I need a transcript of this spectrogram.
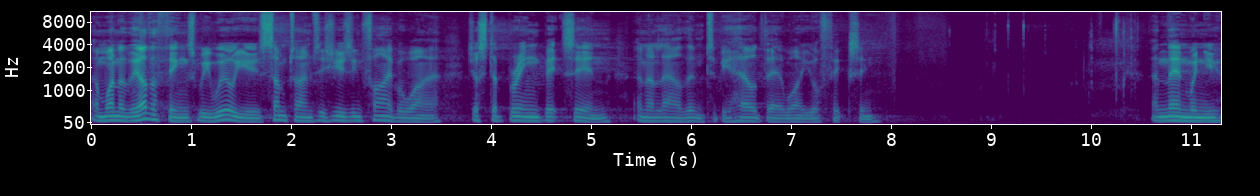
And one of the other things we will use sometimes is using fiber wire just to bring bits in and allow them to be held there while you're fixing. And then when you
